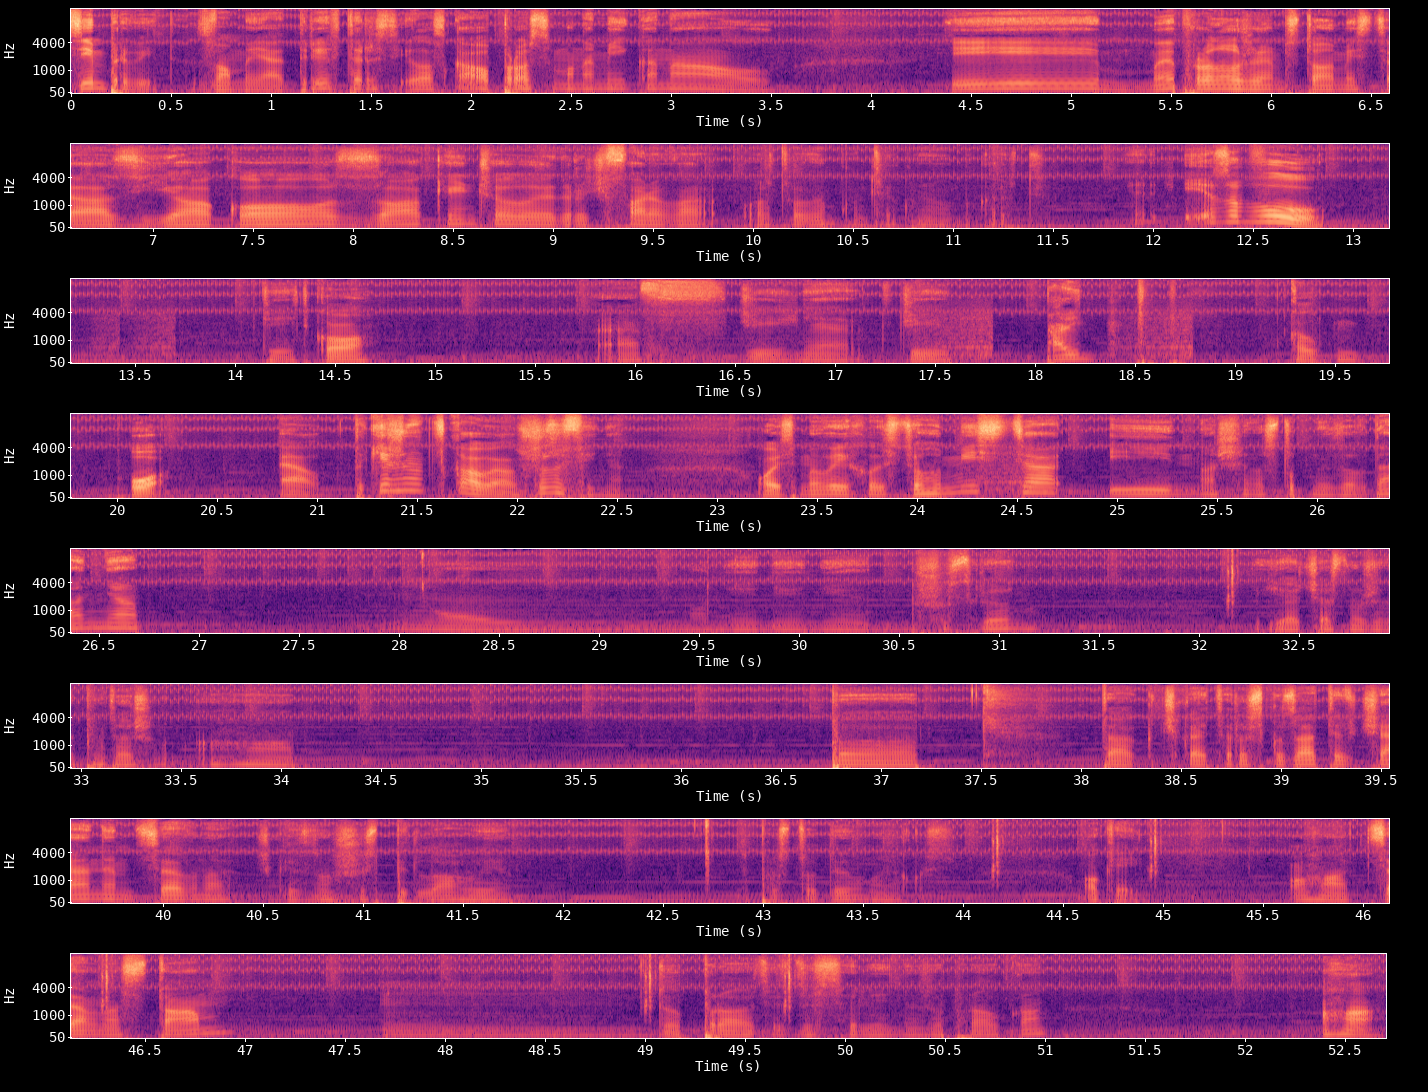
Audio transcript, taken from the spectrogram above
Всім привіт! З вами я Дріфтерс і ласкаво просимо на мій канал. І ми продовжуємо з того місця, з якого закінчили. До речі, фари варто вимкнути, як вони вимикаються. Я, я забув! Дідько. F, G, не, G. Пай. Кал... О! L. Таке ж не цікаве, L. Що за фігня? Ось, ми виїхали з цього місця, і наше наступне завдання. Ну, ні, ні, ні. Що серйозно? Я чесно вже не пам'ятаю, що. Ага. П... Так, чекайте, розказати вченим це в нас. Чекай, знову щось підлагує. Просто дивно якось. Окей. Ага, це в нас там. Доправитись до сеління заправка. Ага.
